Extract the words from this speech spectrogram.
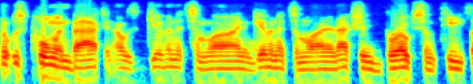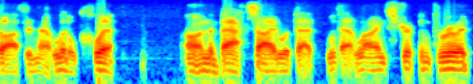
it was pulling back and I was giving it some line and giving it some line. It actually broke some teeth off in that little clip on the backside with that with that line stripping through it.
